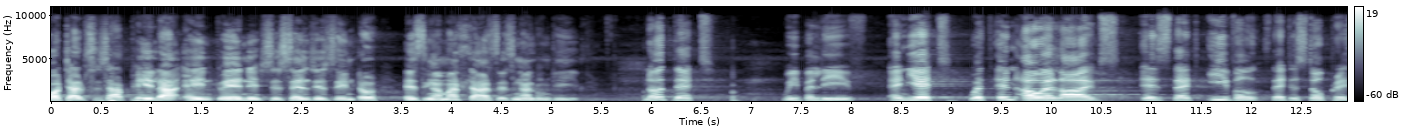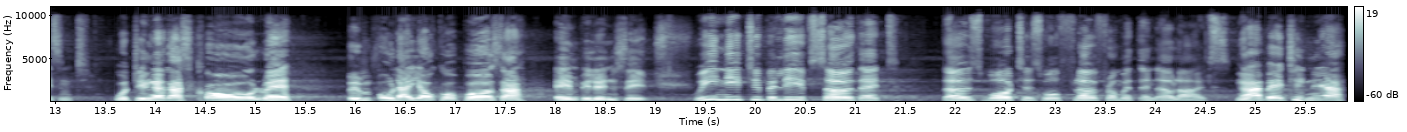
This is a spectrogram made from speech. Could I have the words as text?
kodwa sisaphila ey'ntweni sisenza izinto ezingamahlazo ezingalungile Not that we believe, and yet within our lives is that evil that is still present. kudingeka sikholwe imfula iyogobhoza ey'mpilweni zethu We need to believe so that those waters will flow from within our lives. ngabe thina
